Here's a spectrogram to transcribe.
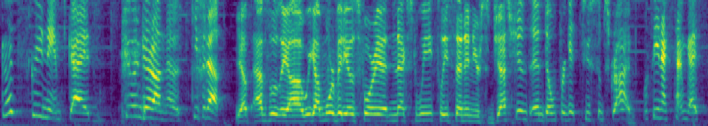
good screen names, guys. Doing good on those. Keep it up. Yep, absolutely. Uh, we got more videos for you next week. Please send in your suggestions and don't forget to subscribe. We'll see you next time, guys.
